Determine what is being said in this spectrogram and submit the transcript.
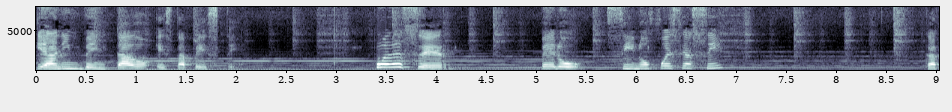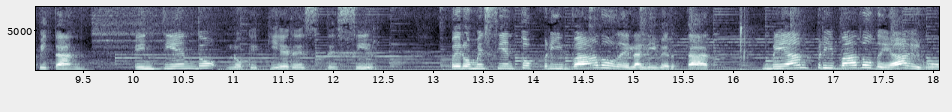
que han inventado esta peste. Puede ser, pero si no fuese así, capitán, entiendo lo que quieres decir pero me siento privado de la libertad. Me han privado de algo.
